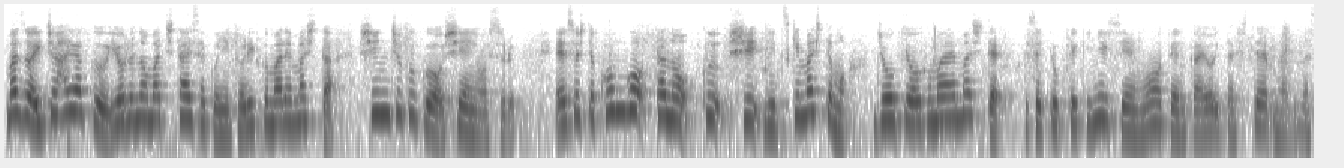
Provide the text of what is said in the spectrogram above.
まずはいち早く夜の街対策に取り組まれました新宿区を支援をする、えそして今後、他の区市につきましても、状況を踏まえまして、積極的に支援を展開をいたしてまいります。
